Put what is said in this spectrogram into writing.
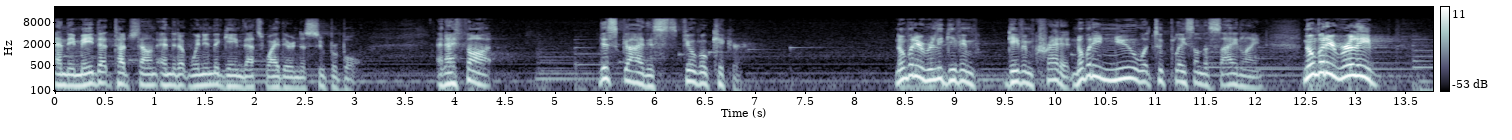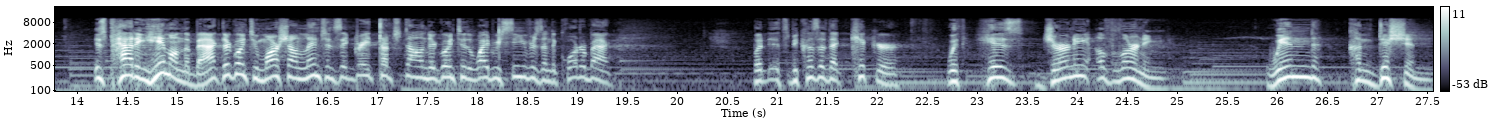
And they made that touchdown, ended up winning the game. That's why they're in the Super Bowl. And I thought, this guy, this field goal kicker, nobody really gave him, gave him credit. Nobody knew what took place on the sideline. Nobody really is patting him on the back. They're going to Marshawn Lynch and say, great touchdown. They're going to the wide receivers and the quarterback. But it's because of that kicker with his journey of learning, wind condition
